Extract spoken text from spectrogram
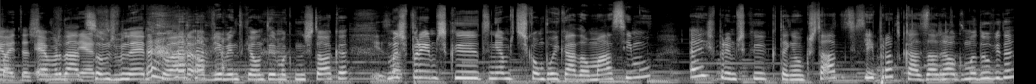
suspeitas. É, é verdade, mulheres. somos mulheres, claro, obviamente que é um tema que nos toca, Exato. mas esperemos que tenhamos descomplicado ao máximo e esperemos que, que tenham gostado. Sim. E pronto, caso haja alguma dúvida,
